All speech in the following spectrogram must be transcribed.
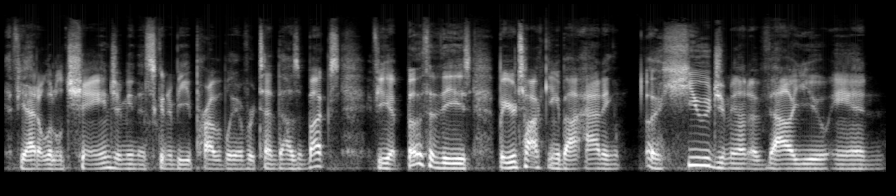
if you had a little change. I mean, that's going to be probably over ten thousand bucks if you get both of these. But you're talking about adding a huge amount of value and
